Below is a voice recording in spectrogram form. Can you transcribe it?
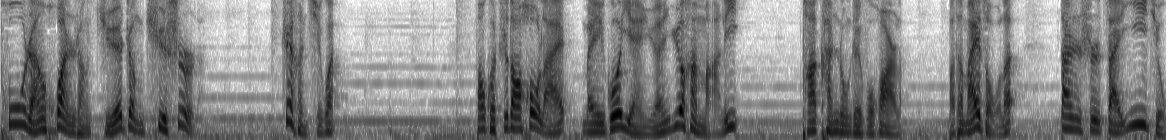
突然患上绝症去世了，这很奇怪。包括直到后来，美国演员约翰·玛丽，他看中这幅画了，把它买走了。但是在一九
